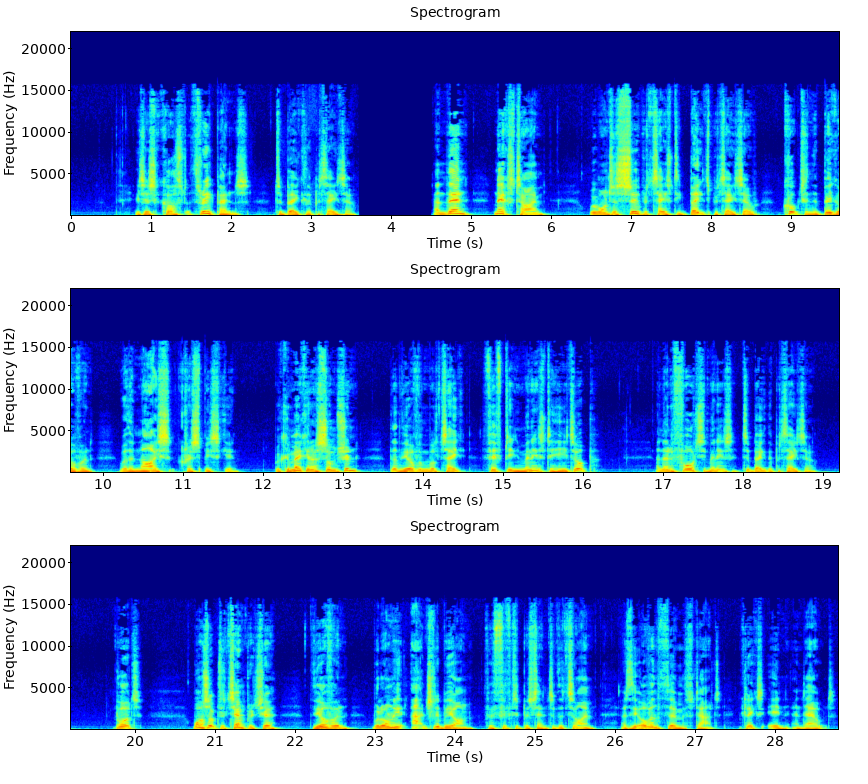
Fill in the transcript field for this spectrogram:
It has cost 3 pence to bake the potato. And then, next time, we want a super tasty baked potato cooked in the big oven with a nice crispy skin. We can make an assumption that the oven will take 15 minutes to heat up and then 40 minutes to bake the potato. But once up to temperature, the oven will only actually be on for 50% of the time as the oven thermostat clicks in and out.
